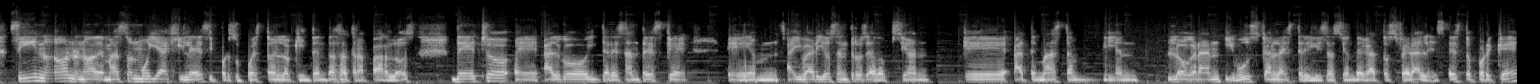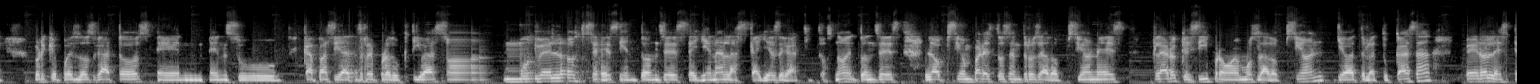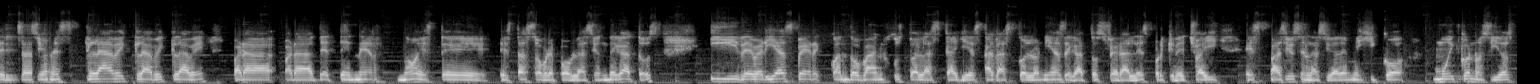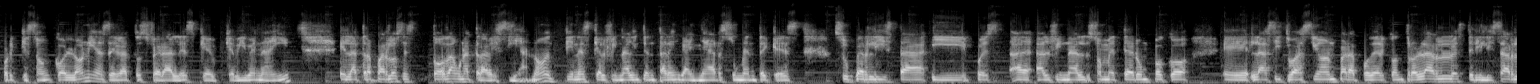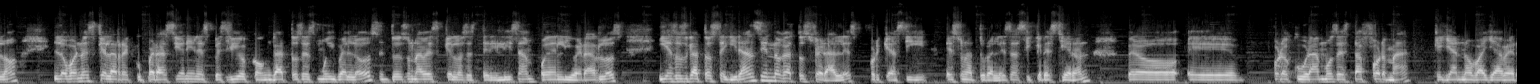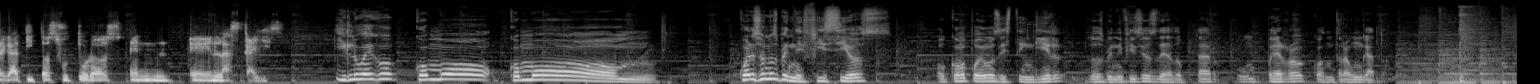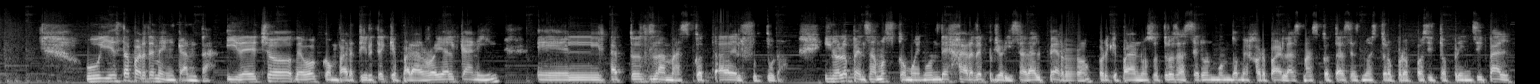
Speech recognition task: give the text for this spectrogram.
Sí, no, no, no. Además son muy ágiles y por supuesto en lo que intentas atraparlos. De hecho, eh, algo interesante es que em, hay varios centros de adopción que además también logran y buscan la esterilización de gatos ferales. ¿Esto por qué? Porque pues los gatos en, en, su capacidad reproductiva son muy veloces y entonces se llenan las calles de gatitos, ¿no? Entonces la opción para estos centros de adopción es Claro que sí, promovemos la adopción, llévatelo a tu casa, pero la esterilización es clave, clave, clave para, para detener ¿no? este, esta sobrepoblación de gatos. Y deberías ver cuando van justo a las calles, a las colonias de gatos ferales, porque de hecho hay espacios en la Ciudad de México muy conocidos porque son colonias de gatos ferales que, viven ahí. El atraparlos es toda una travesía, ¿no? Tienes que al final intentar engañar su mente que es súper lista y pues al final someter un poco eh, la situación para poder controlarlo, esterilizarlo. Lo bueno es que la recuperación en específico con gatos es muy veloz, entonces una vez que los esterilizan pueden liberarlos y esos gatos seguirán siendo gatos ferales porque así es su naturaleza, así crecieron, pero... Eh, procuramos de esta forma que ya no vaya a haber gatitos futuros en, las calles. Y luego, ¿cómo, cómo, mm, cuáles son los beneficios o cómo podemos distinguir los beneficios de adoptar un perro contra un gato? Uy, esta parte me encanta. Y de hecho, debo compartirte que para Royal Canin, el gato es la mascota del futuro. Y no lo pensamos como en un dejar de priorizar al perro, porque para nosotros hacer un mundo mejor para las mascotas es nuestro propósito principal.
